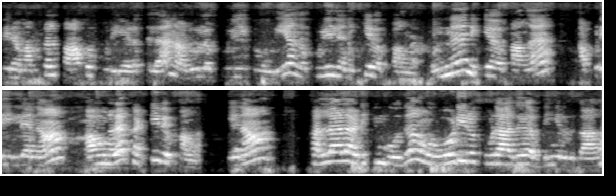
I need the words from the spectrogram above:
பிற மக்கள் பார்க்கக்கூடிய இடத்துல நடுவுல குழி தோண்டி அந்த குழியில நிக்க வைப்பாங்க ஒண்ணு நிக்க வைப்பாங்க அப்படி இல்லைன்னா அவங்கள கட்டி வைப்பாங்க ஏன்னா கல்லால அடிக்கும் போது அவங்க ஓடிடக்கூடாது அப்படிங்கிறதுக்காக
